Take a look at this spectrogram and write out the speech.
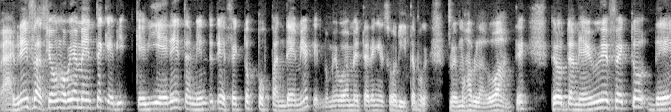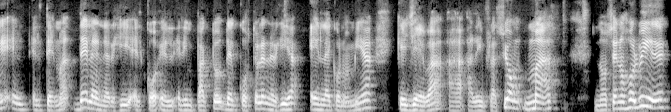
hay una inflación, obviamente, que, que viene también de efectos post-pandemia, que no me voy a meter en eso ahorita porque lo hemos hablado antes, pero también hay un efecto del de el tema de la energía, el, el, impacto del costo de la energía en la economía que lleva a la inflación. Más, no se nos olvide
